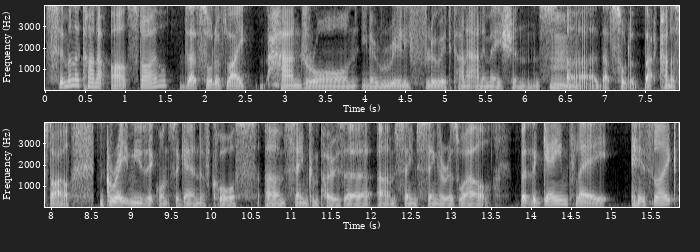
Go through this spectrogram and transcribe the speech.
Similar kind of art style. That sort of like hand drawn, you know, really fluid kind of animations. Uh, that sort of that kind of style. Great music once again, of course. Um, same composer, um, same singer as well. But the gameplay is like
